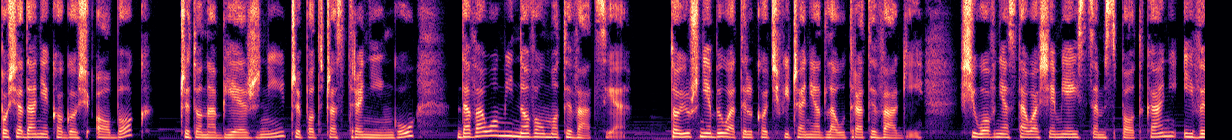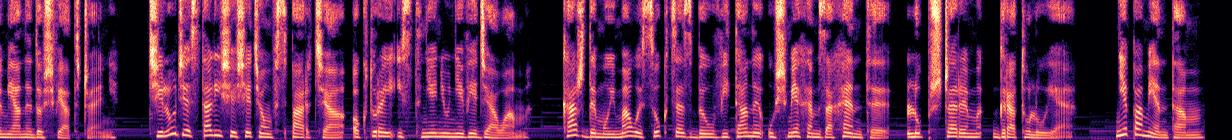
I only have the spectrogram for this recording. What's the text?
Posiadanie kogoś obok, czy to na bieżni, czy podczas treningu, dawało mi nową motywację. To już nie była tylko ćwiczenia dla utraty wagi. Siłownia stała się miejscem spotkań i wymiany doświadczeń. Ci ludzie stali się siecią wsparcia, o której istnieniu nie wiedziałam. Każdy mój mały sukces był witany uśmiechem zachęty lub szczerym gratuluję. Nie pamiętam,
